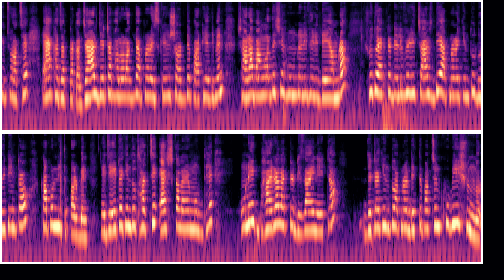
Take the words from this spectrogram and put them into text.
কিছু আছে, এক হাজার টাকা। যার যেটা ভালো লাগবে আপনারা স্ক্রিনশট দিয়ে পাঠিয়ে দিবেন। সারা বাংলাদেশে হোম ডেলিভারি দেয় আমরা। শুধু একটা ডেলিভারি চার্জ দিয়ে আপনারা কিন্তু দুই তিনটাও কাপড় নিতে পারবেন। এই যে এটা কিন্তু থাকছে অ্যাশ কালারের মধ্যে। অনেক ভাইরাল একটা ডিজাইন এটা যেটা কিন্তু আপনারা দেখতে পাচ্ছেন খুবই সুন্দর।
